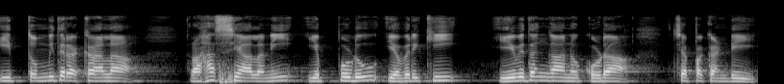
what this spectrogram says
ఈ తొమ్మిది రకాల రహస్యాలని ఎప్పుడూ ఎవరికీ ఏ విధంగానూ కూడా చెప్పకండి.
